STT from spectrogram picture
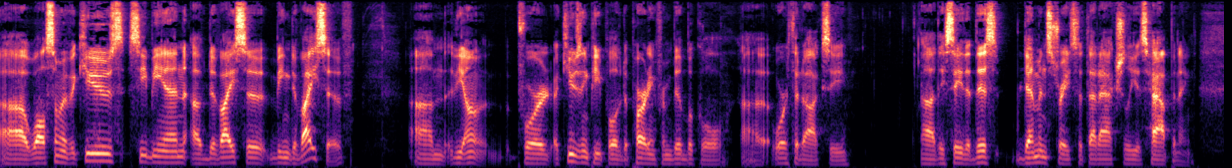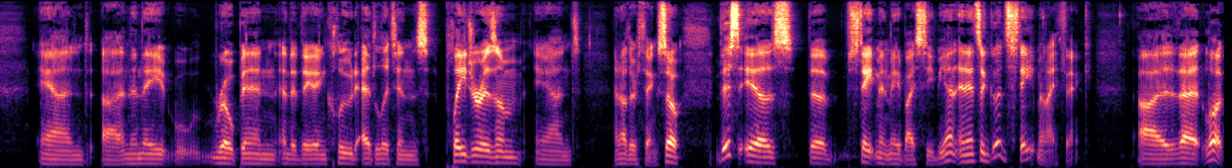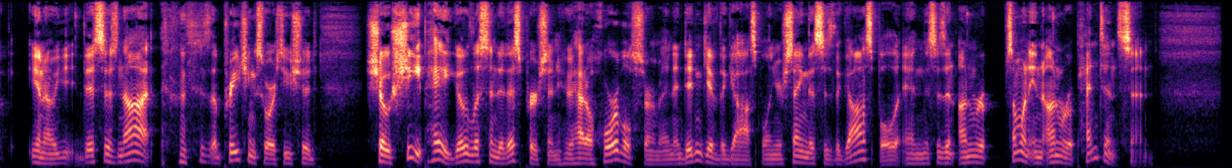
uh, while some have accused CBN of divisive, being divisive, um, the, uh, for accusing people of departing from biblical uh, orthodoxy, uh, they say that this demonstrates that that actually is happening and uh, and then they rope in and they include Ed Litton's plagiarism and and other things. So this is the statement made by CBN, and it's a good statement, I think. Uh, that look, you know, this is not this is a preaching source. You should show sheep. Hey, go listen to this person who had a horrible sermon and didn't give the gospel, and you're saying this is the gospel, and this is an unre- someone in unrepentant sin.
